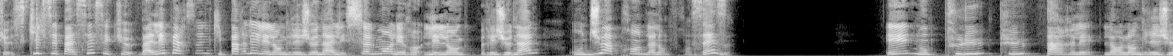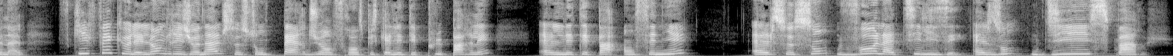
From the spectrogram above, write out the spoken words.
ce qu'il s'est passé, c'est que bah, les personnes qui parlaient les langues régionales et seulement les, les langues régionales ont dû apprendre la langue française et n'ont plus pu parler leur langue régionale. Ce qui fait que les langues régionales se sont perdues en France puisqu'elles n'étaient plus parlées, elles n'étaient pas enseignées, elles se sont volatilisées, elles ont disparu.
